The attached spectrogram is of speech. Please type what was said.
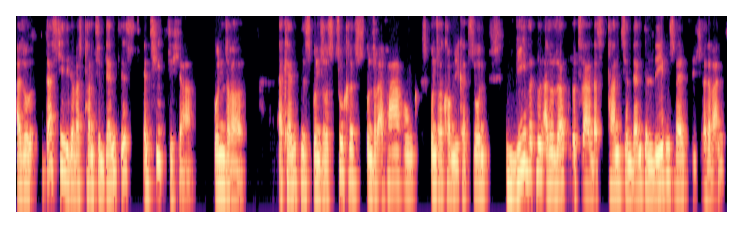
also dasjenige, was transzendent ist, entzieht sich ja unserer Erkenntnis, unseres Zugriffs, unserer Erfahrung, unserer Kommunikation. Wie wird nun also sozusagen das Transzendente lebensweltlich relevant?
